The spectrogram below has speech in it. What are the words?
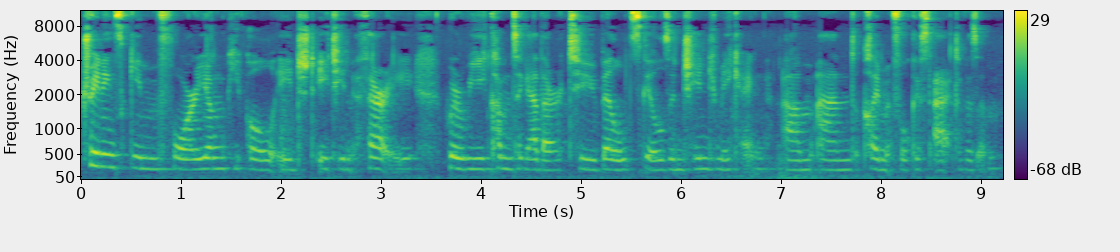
training scheme for young people aged 18 to 30, where we come together to build skills in change making um, and climate focused activism.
